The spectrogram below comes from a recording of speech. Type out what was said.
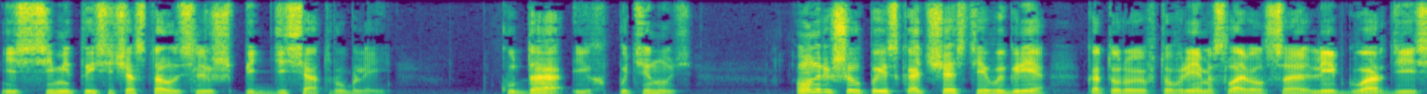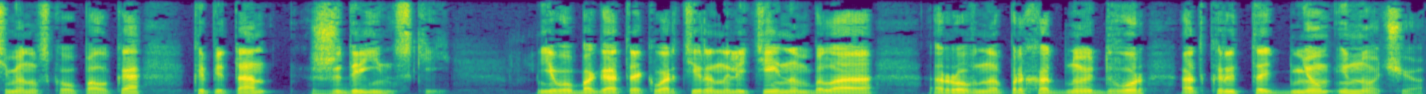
Из семи тысяч осталось лишь пятьдесят рублей. Куда их потянуть? Он решил поискать счастье в игре, которую в то время славился лейб-гвардии Семеновского полка капитан Жидринский. Его богатая квартира на Литейном была ровно проходной двор, открыто днем и ночью.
